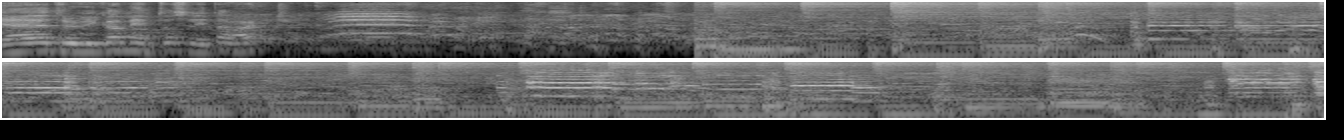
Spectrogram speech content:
Jeg tror vi kan vente oss litt av hvert. Taket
